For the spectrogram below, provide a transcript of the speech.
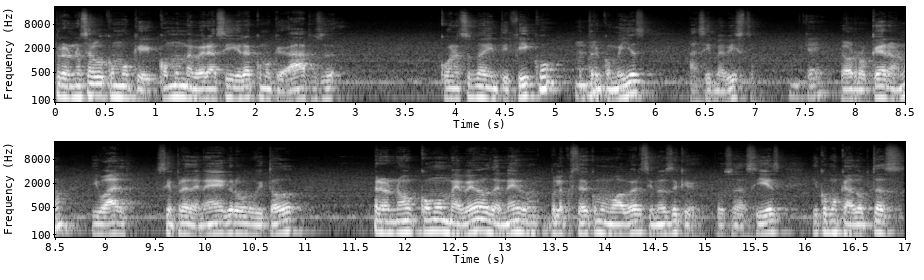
Pero no es algo como que, ¿cómo me veré así? Era como que, ah, pues, con eso me identifico, entre comillas, así me he visto. Okay. Lo rockero, ¿no? Igual, siempre de negro y todo pero no como me veo de negro, por la cuestión de cómo me voy a ver, sino es de que, pues así es, y como que adoptas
